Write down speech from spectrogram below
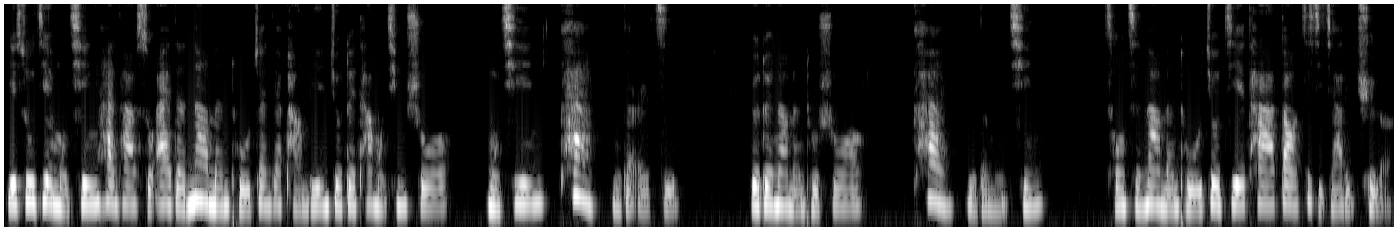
耶稣见母亲和他所爱的那门徒站在旁边，就对他母亲说：“母亲，看你的儿子。”又对那门徒说：“看你的母亲。”从此，那门徒就接他到自己家里去了。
